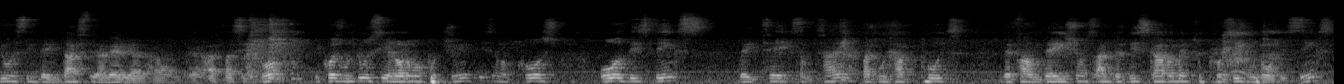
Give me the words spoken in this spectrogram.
used in the industrial area uh, at Vasiliko because we do see a lot of opportunities and of course all these things they take some time but we have put the foundations under this government to proceed with all these things.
